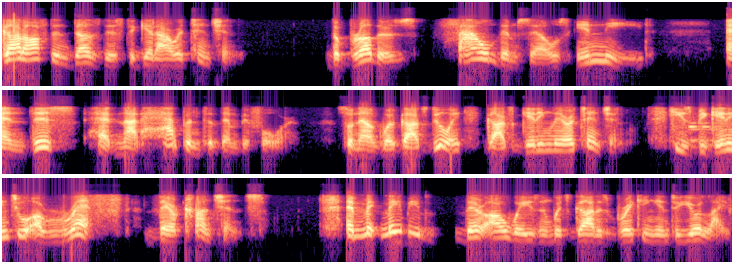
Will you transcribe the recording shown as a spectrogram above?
God often does this to get our attention. The brothers found themselves in need, and this had not happened to them before. So now, what God's doing, God's getting their attention. He's beginning to arrest their conscience. And maybe there are ways in which God is breaking into your life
